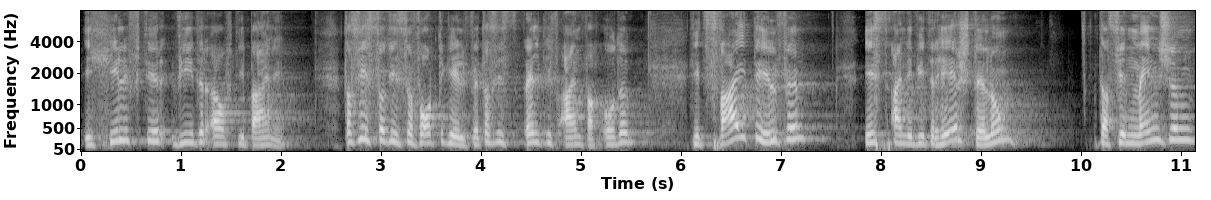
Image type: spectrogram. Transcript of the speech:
ich hilf dir wieder auf die Beine. Das ist so die sofortige Hilfe. Das ist relativ einfach, oder? Die zweite Hilfe ist eine Wiederherstellung. Das sind Menschen,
